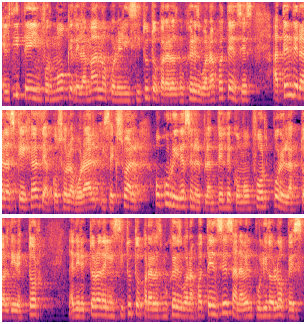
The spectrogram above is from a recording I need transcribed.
El CITE informó que de la mano con el Instituto para las Mujeres Guanajuatenses atenderá las quejas de acoso laboral y sexual ocurridas en el plantel de Comonfort por el actual director. La directora del Instituto para las Mujeres Guanajuatenses, Anabel Pulido López,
